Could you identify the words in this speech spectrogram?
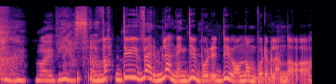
Vad är vesen? va? Du är värmlänning. Du, borde, du om någon borde väl ändå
